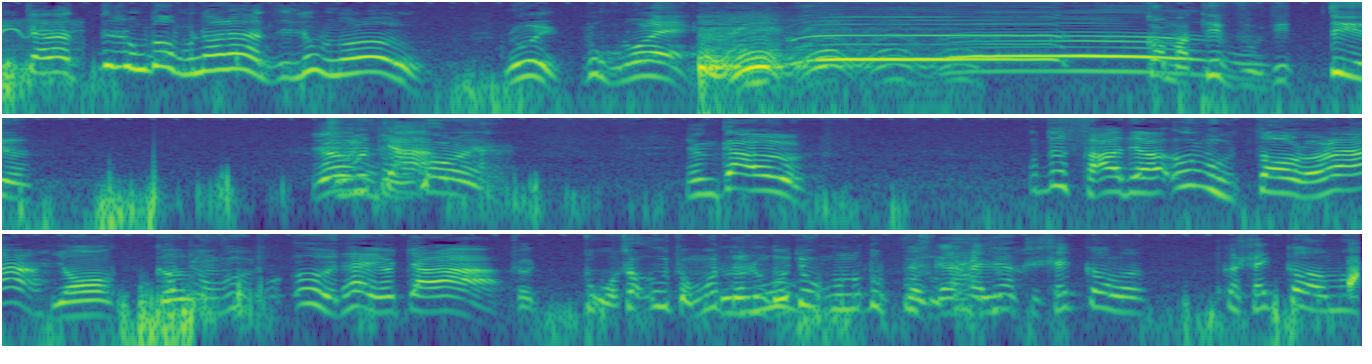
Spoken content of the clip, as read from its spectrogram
cứ chả là tự dùng tôi muốn nói là gì lúc nó đâu rồi dùng nói này có mà thêm vụ thì tia chúng mình chả nhưng cao ừ có tôi sợ thì ư vụ cho rồi đó yo cứ chúng vụ ư thay yo chả là tổ sao ư chúng mất tới lúc đó chúng nó tụt cái hai cái sách cơ là cái sách cơ mà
